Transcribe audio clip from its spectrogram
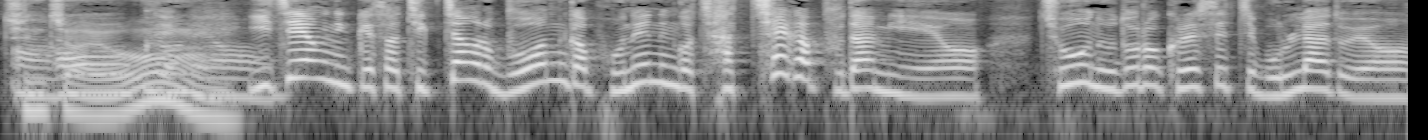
진짜요? 어, 네. 이재영님께서 직장으로 무언가 보내는 것 자체가 부담이에요. 좋은 의도로 그랬을지 몰라도요.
